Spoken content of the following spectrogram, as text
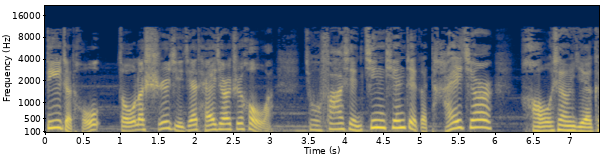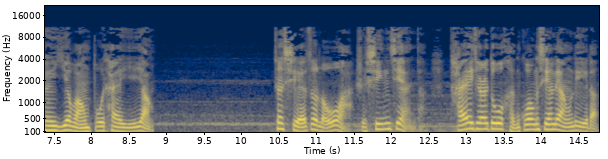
低着头走了十几节台阶之后啊，就发现今天这个台阶儿好像也跟以往不太一样。这写字楼啊是新建的，台阶都很光鲜亮丽的。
